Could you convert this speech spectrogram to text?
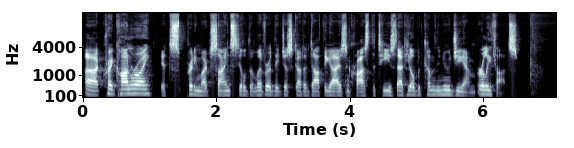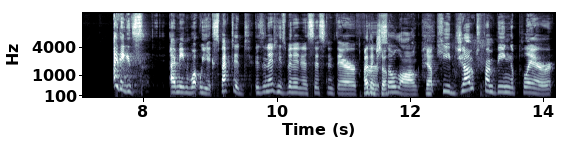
Uh, Craig Conroy, it's pretty much signed, still delivered. They just got to dot the I's and cross the T's that he'll become the new GM. Early thoughts? I think it's, I mean, what we expected, isn't it? He's been an assistant there for I think so. so long. Yep. He jumped from being a player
